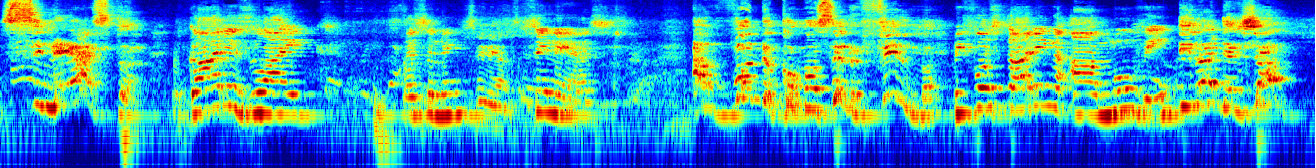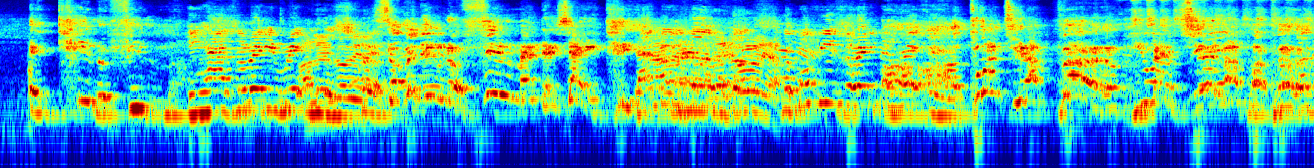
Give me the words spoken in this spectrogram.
cinéaste. God is like, what's the name? Cineast. Avant de commencer le film, Before starting a movie, il a déjà écrit le film. he has already written the script. Ça veut dire le film est déjà écrit. That means the, the, the movie has already been Ah, written. toi tu as peur, mais Dieu n'a pas peur.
